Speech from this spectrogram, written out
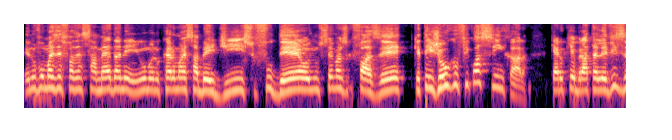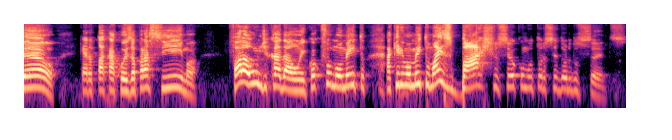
eu não vou mais fazer essa merda nenhuma, eu não quero mais saber disso, fudeu, eu não sei mais o que fazer. Porque tem jogo que eu fico assim, cara. Quero quebrar a televisão, quero tacar coisa para cima. Fala um de cada um. E qual que foi o momento, aquele momento mais baixo seu como torcedor do Santos?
